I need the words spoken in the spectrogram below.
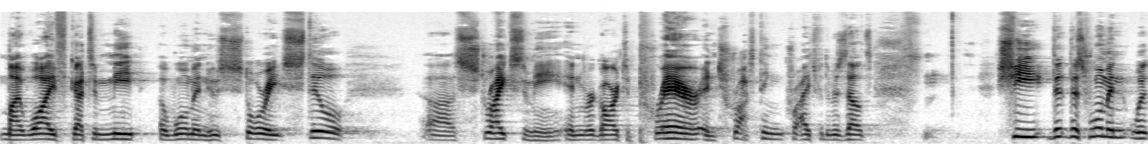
my wife got to meet a woman whose story still uh, strikes me in regard to prayer and trusting Christ for the results. She, th- this woman was,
